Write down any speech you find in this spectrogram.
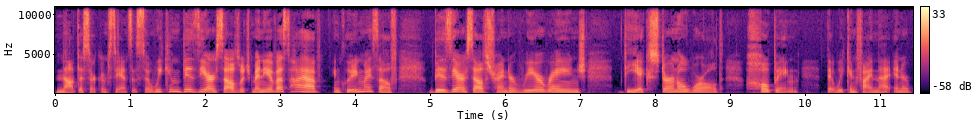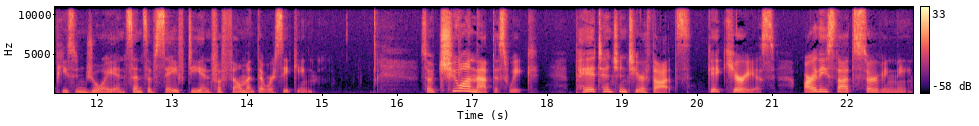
not the circumstances. So we can busy ourselves, which many of us have, including myself, busy ourselves trying to rearrange the external world, hoping that we can find that inner peace and joy and sense of safety and fulfillment that we're seeking. So chew on that this week. Pay attention to your thoughts. Get curious. Are these thoughts serving me?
